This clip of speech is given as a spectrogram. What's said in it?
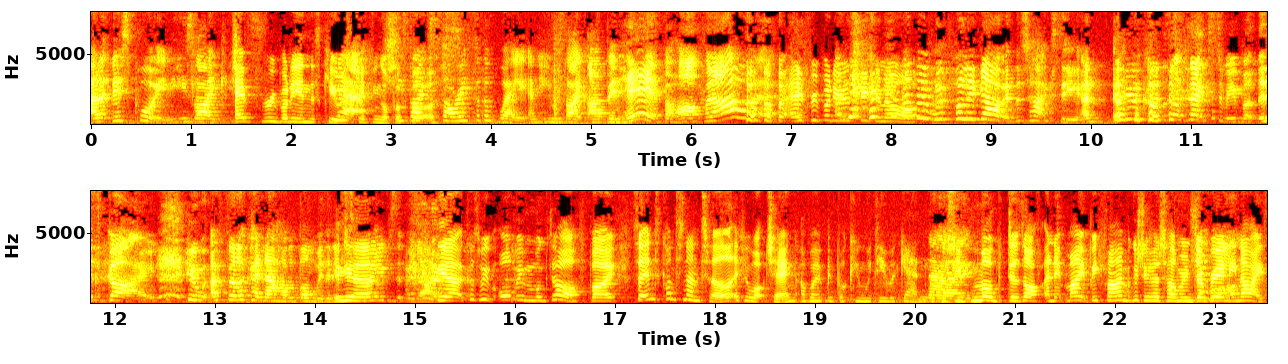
And at this point, he's like, everybody in this queue was kicking up a she's fuss. like, sorry for the wait, and he was like, I've been here for half an hour. everybody And was then- kicking off. And then we're pulling out in the taxi, and who comes up next to me but this guy, who I feel like I now have a bond with, and he Yeah. just waves at me like, Yeah, because we've all been mugged off by so Intercontinental. If you're watching, I won't be booking with you again because you've mugged us off, and it might be fine because your hotel rooms Do are really what? nice,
